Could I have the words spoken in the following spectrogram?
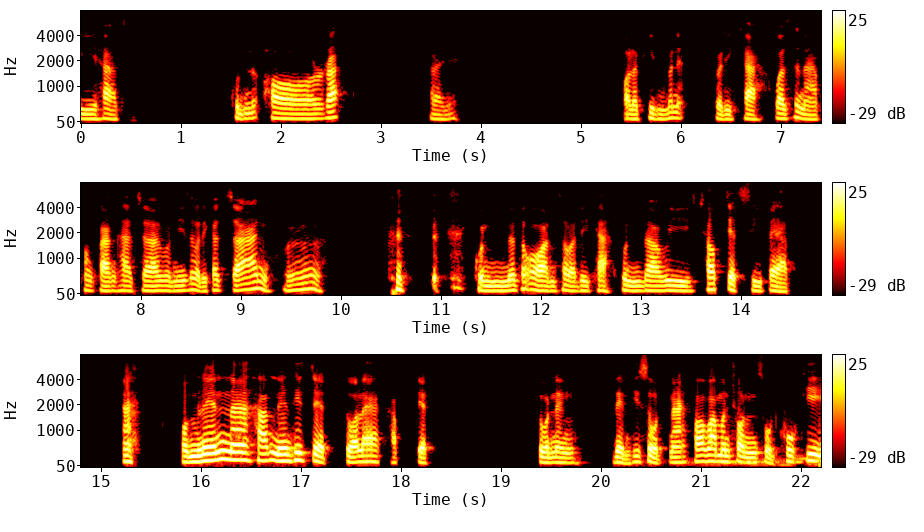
ดีค่ะ คุณอรักอะไรเนี่ยอรพินปะเนี่ยสวัสดีค่ะ วัฒนาปังๆค่ะอาจารย์วันนี้สวัสดีค่ะอาจารย์เออคุณนัทออนสวัสดีค่ะ คุณราวีชอบเจ็ดสี่แปดอะผมเน้นนะครับ เน้นที่เจ็ดตัวแรกครับเจ็ดตัวหนึ่ง เด่นที่สุดนะ เพราะว่ามันชนสูตรคู่ขี้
